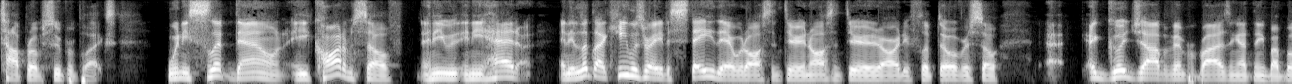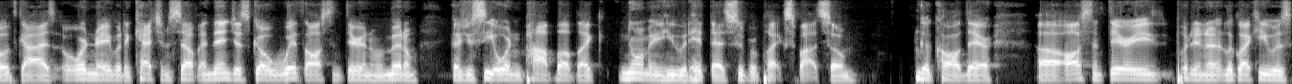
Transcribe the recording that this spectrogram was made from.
top rope superplex. When he slipped down, he caught himself, and he and he had and he looked like he was ready to stay there with Austin Theory, and Austin Theory had already flipped over. So a good job of improvising, I think, by both guys. Orton able to catch himself and then just go with Austin Theory in the momentum because you see Orton pop up like normally he would hit that superplex spot. So good call there. Uh, Austin Theory put in a look like he was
